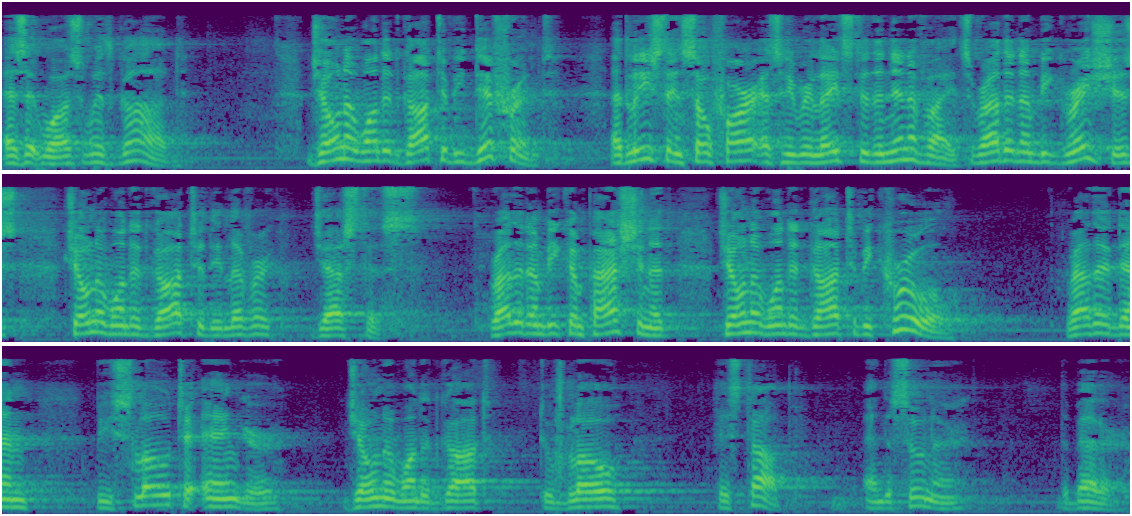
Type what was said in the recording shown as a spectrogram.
as it was with God. Jonah wanted God to be different, at least in so far as he relates to the Ninevites. Rather than be gracious, Jonah wanted God to deliver justice. Rather than be compassionate, Jonah wanted God to be cruel. Rather than be slow to anger, Jonah wanted God to blow his top, and the sooner, the better.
